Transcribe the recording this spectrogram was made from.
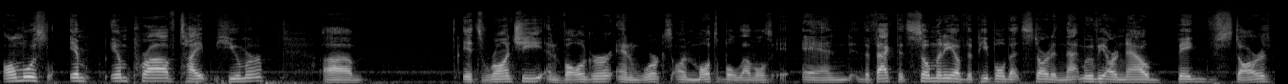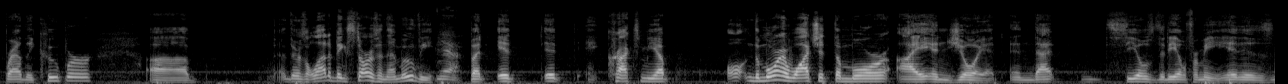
almost imp- improv type humor. Um, it's raunchy and vulgar and works on multiple levels. And the fact that so many of the people that starred in that movie are now big stars Bradley Cooper. Uh, there's a lot of big stars in that movie. Yeah. But it, it, it cracks me up. The more I watch it, the more I enjoy it. And that seals the deal for me. It is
